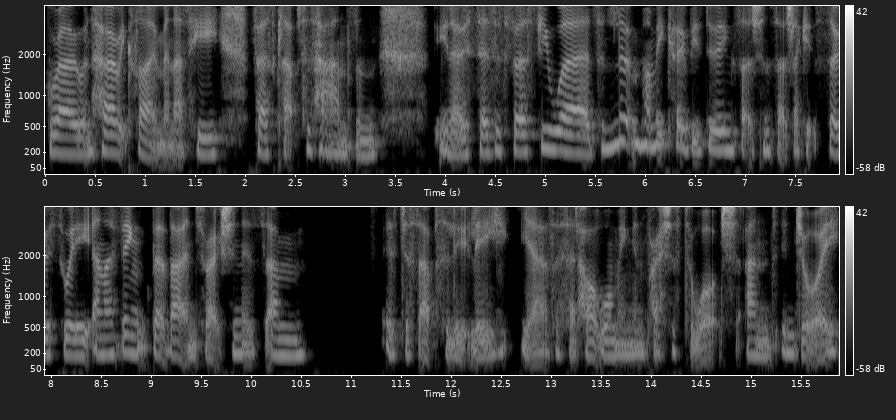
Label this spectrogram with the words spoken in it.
grow and her excitement as he first claps his hands and, you know, says his first few words and look, mummy, Kobe's doing such and such. Like it's so sweet. And I think that that interaction is, um, is just absolutely, yeah, as I said, heartwarming and precious to watch and enjoy.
